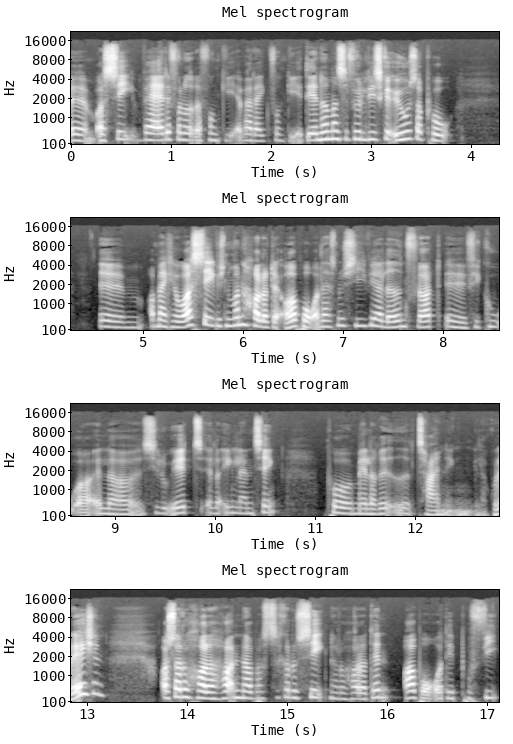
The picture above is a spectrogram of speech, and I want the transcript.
øh, at se, hvad er det for noget, der fungerer, hvad der ikke fungerer. Det er noget, man selvfølgelig lige skal øve sig på. Øhm, og man kan jo også se, hvis nu man holder det op over, lad os nu sige, at vi har lavet en flot øh, figur, eller silhuet, eller en eller anden ting på maleriet, tegningen, eller collagen, og så du holder hånden op, og så kan du se, når du holder den op over det profil,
